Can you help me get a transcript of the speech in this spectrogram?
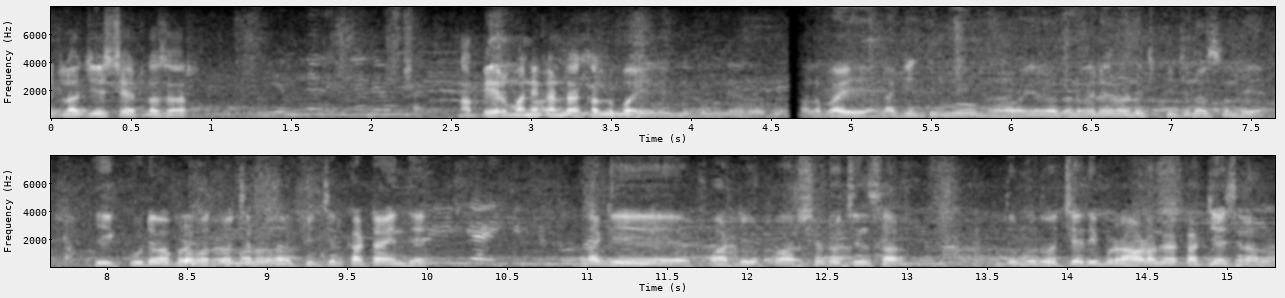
ఇట్లా చేస్తే ఎట్లా సార్? నా పేరు మణికంఠ కల్లుబాయి. నలభై నాకు ఇంటి రెండు వేల ఇరవై నుంచి పింఛన్ వస్తుంది. ఈ కూటమి ప్రభుత్వం వచ్చిన తర్వాత పింఛన్ కట్ అయింది. నాకు ఫార్టీ పర్సెంట్ వచ్చింది సార్. ఇంతకుముందు వచ్చేది ఇప్పుడు రావడం కట్ చేసినారు.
